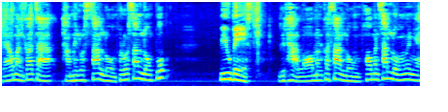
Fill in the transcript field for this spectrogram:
แล้วมันก็จะทำให้รถสั้นลงพอรถสั้นลงปุ๊บวิวเบสหรือฐานล้อมันก็สั้นลงพอมันสั้นลงเป็นไง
